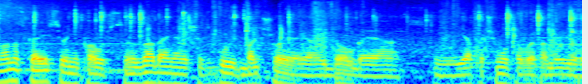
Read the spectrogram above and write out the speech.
Но оно, скорее всего, не получится. Задание сейчас будет большое и долгое. Я почему-то в этом уверен.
